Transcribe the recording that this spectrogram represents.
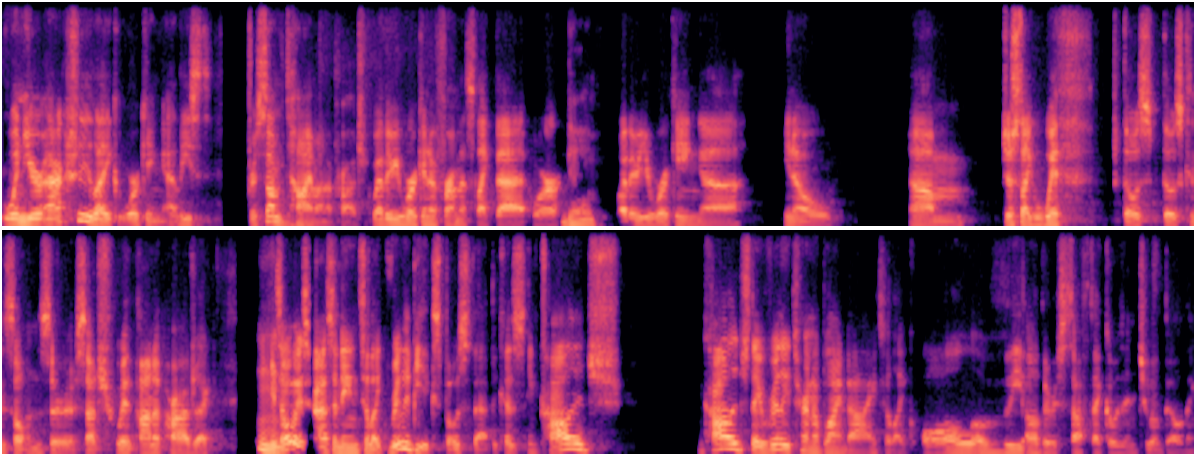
when you're actually like working at least for some time on a project, whether you work in a firm that's like that or Yeah. whether you're working uh you know um just like with those those consultants or such with on a project it's Mhm. always fascinating to like really be exposed to that because in college in college they really turn a blind eye to like all of the other stuff that goes into a building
